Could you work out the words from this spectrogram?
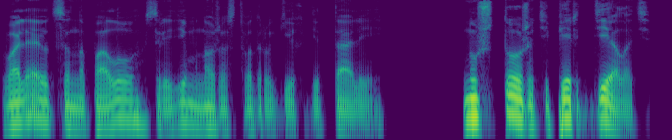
валяются на полу среди множества других деталей. Ну что же теперь делать?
